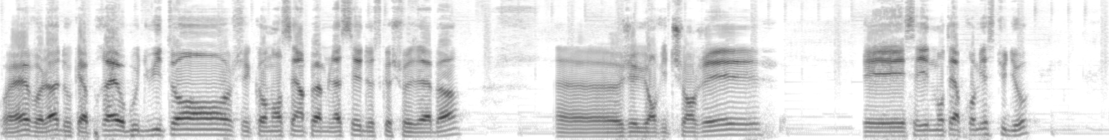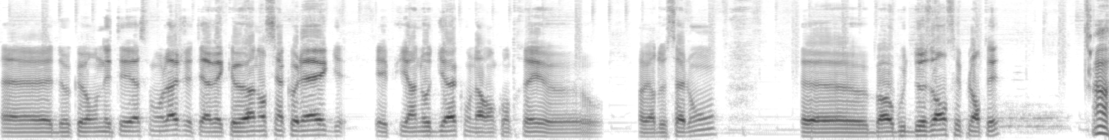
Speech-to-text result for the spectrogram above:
Ouais, voilà. Donc après, au bout de 8 ans, j'ai commencé un peu à me lasser de ce que je faisais là-bas. J'ai eu envie de changer. J'ai essayé de monter un premier studio. Euh, donc euh, on était à ce moment-là, j'étais avec euh, un ancien collègue et puis un autre gars qu'on a rencontré au travers de salon. Bah, au bout de deux ans, on s'est planté. Ah,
